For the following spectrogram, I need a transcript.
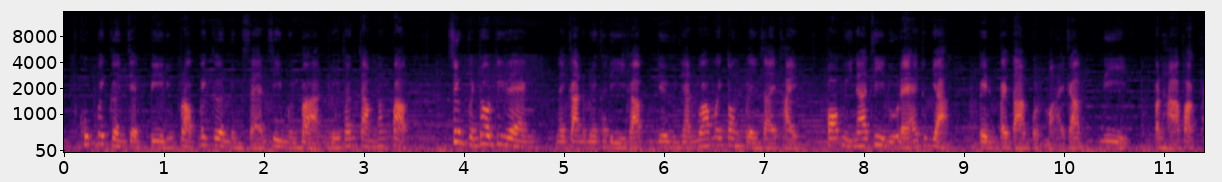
ำคุกไม่เกิน 7 ปี หรือปรับไม่เกิน 1 4 0 0 0 0 บาท หรือทั้งจำทั้งปรับ ซึ่งเป็นโทษที่แรงในการดำเนินคดีครับยืนยันว่าไม่ต้องเกรงใจใคร เพราะมีหน้าที่ดูแลให้ทุกอย่างเป็นไปตามกฎหมายครับ นี่ปัญหาผักแพ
